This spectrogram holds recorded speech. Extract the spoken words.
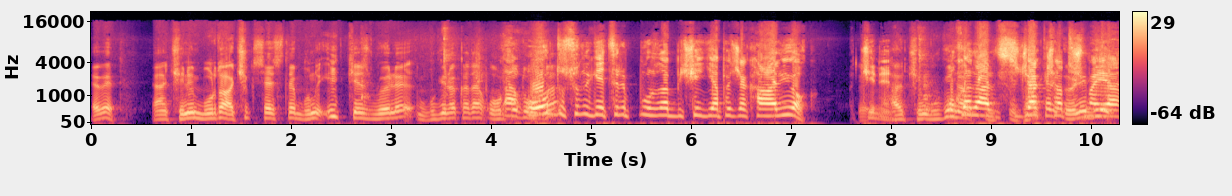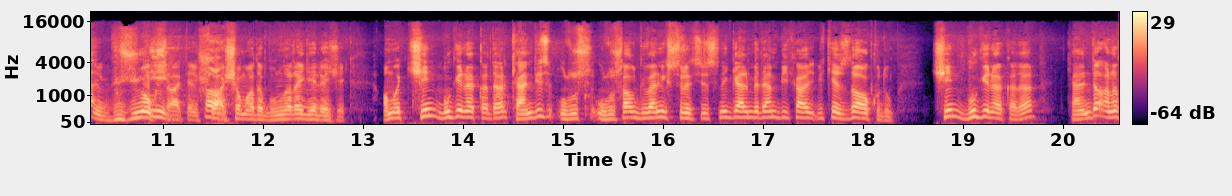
evet. Yani Çin'in burada açık sesle bunu ilk kez böyle bugüne kadar Orta Ya Doğu'da ordusunu getirip burada bir şey yapacak hali yok Çin'in. Hayır, Çin bugün o kadar sıcak çatışmaya öyle bir gücü yok değil. zaten şu Tamam. aşamada bunlara gelecek. Ama Çin bugüne kadar kendi ulus, ulusal güvenlik stratejisini gelmeden bir, bir kez daha okudum. Çin bugüne kadar kendi ana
